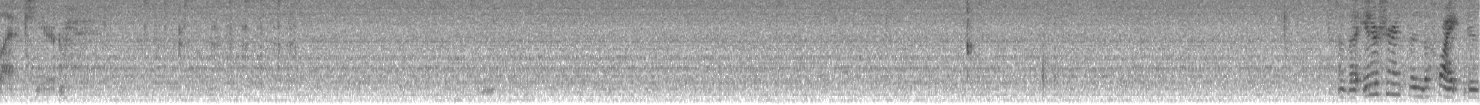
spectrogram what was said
black here. The interference in the white does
